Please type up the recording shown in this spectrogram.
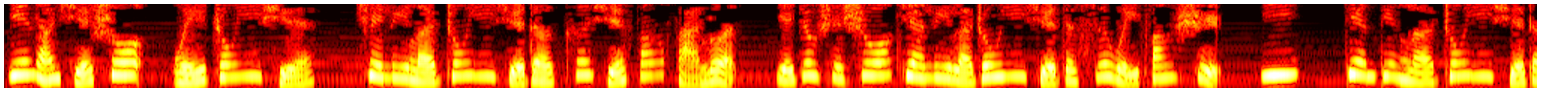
阴阳学说为中医学确立了中医学的科学方法论。也就是说，建立了中医学的思维方式，一奠定了中医学的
